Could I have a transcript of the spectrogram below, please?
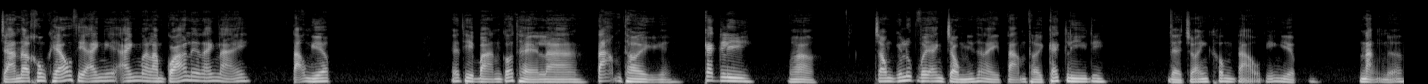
trả nợ không khéo thì anh ấy anh mà làm quá nên anh lại tạo nghiệp thế thì bạn có thể là tạm thời cách ly à, trong cái lúc với anh chồng như thế này tạm thời cách ly đi để cho anh không tạo cái nghiệp nặng nữa.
